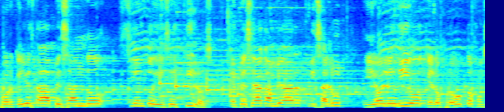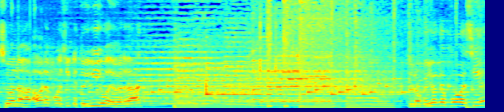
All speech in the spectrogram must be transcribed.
Porque yo estaba pesando 116 kilos. Empecé a cambiar mi salud y yo les digo que los productos funcionan. Ahora puedo decir que estoy vivo de verdad. Y lo que yo te puedo decir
